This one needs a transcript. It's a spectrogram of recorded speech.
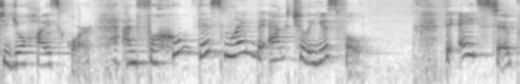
to your high score and for whom this might be actually useful. The eighth tip,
